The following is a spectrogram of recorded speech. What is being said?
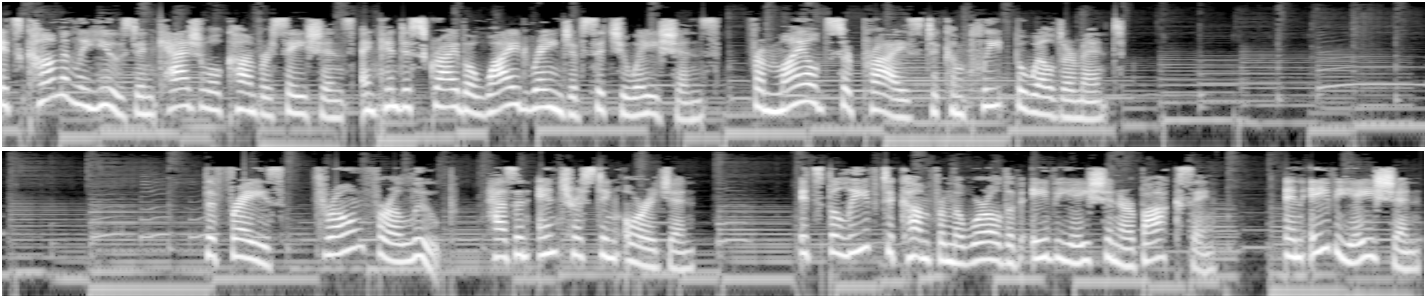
It's commonly used in casual conversations and can describe a wide range of situations, from mild surprise to complete bewilderment. The phrase, thrown for a loop, has an interesting origin. It's believed to come from the world of aviation or boxing. In aviation,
